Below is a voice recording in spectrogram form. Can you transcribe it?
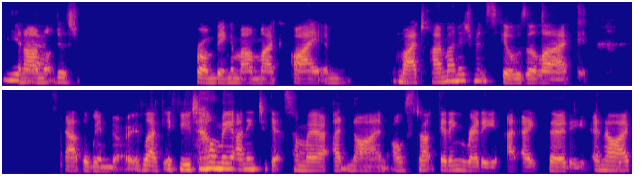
Yeah. And I'm not just from being a mum, like I am my time management skills are like out the window. Like if you tell me I need to get somewhere at nine, I'll start getting ready at 8:30 and I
